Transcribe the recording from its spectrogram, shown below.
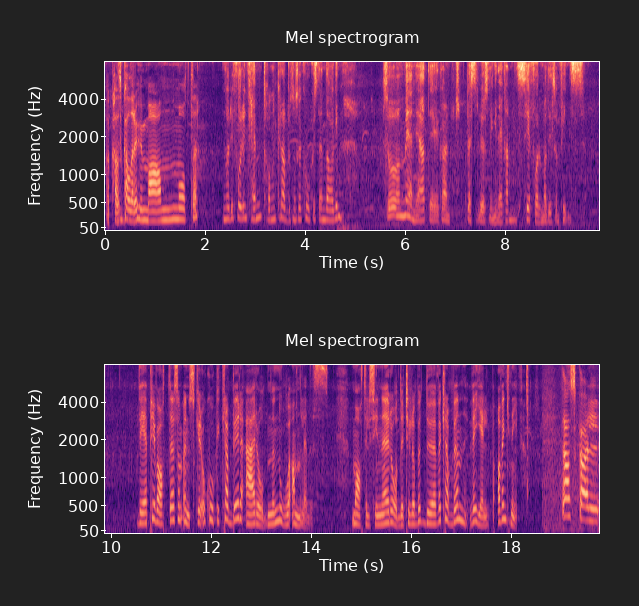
hva kaller det human måte? Når de får inn fem tonn krabbe som skal kokes den dagen, så mener jeg at det er kanskje den beste løsningen jeg kan se for meg av de som finnes. Ved private som ønsker å koke krabber, er rådene noe annerledes. Mattilsynet råder til å bedøve krabben ved hjelp av en kniv. Da skal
